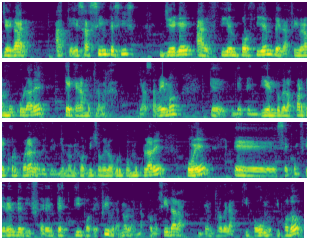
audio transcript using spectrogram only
llegar a que esa síntesis llegue al 100% de las fibras musculares que queramos trabajar. Ya sabemos que dependiendo de las partes corporales, o dependiendo, mejor dicho, de los grupos musculares, pues eh, se confieren de diferentes tipos de fibras, ¿no? Las más conocidas, dentro de las tipo 1, tipo 2,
